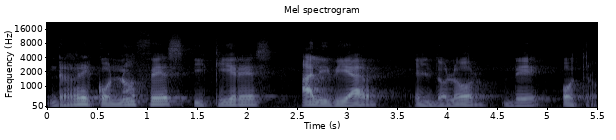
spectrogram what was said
reconoces y quieres aliviar el dolor de otro?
